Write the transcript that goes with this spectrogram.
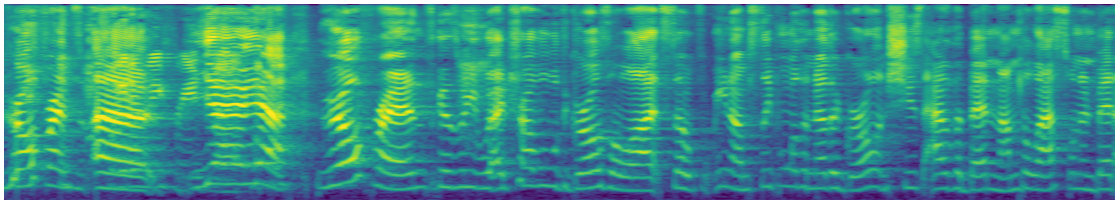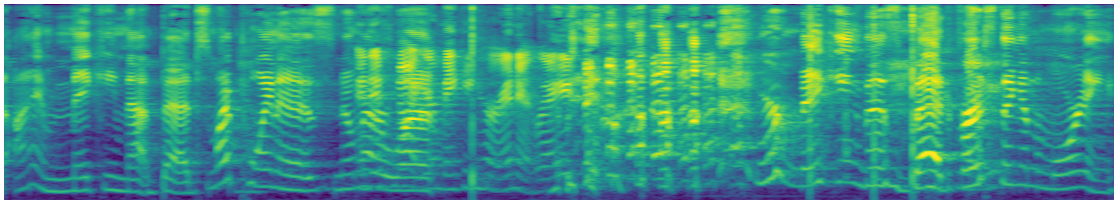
girlfriends. Uh, yeah, yeah, girlfriends. Because we I travel with girls a lot, so you know I'm sleeping with another girl and she's out of the bed and I'm the last one in bed. I am making that bed. So my point is, no and matter what, not, you're making her in it, right? We're making this bed first right? thing in the morning,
